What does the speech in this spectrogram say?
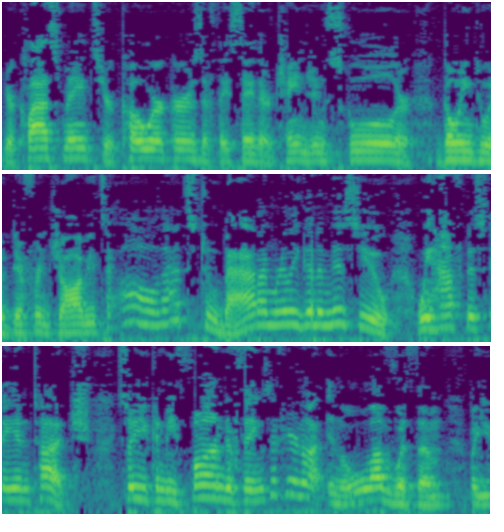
your classmates, your coworkers, if they say they're changing school or going to a different job, you'd say, Oh, that's too bad. I'm really going to miss you. We have to stay in touch. So you can be fond of things if you're not in love with them, but you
